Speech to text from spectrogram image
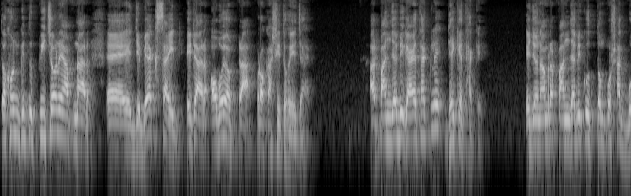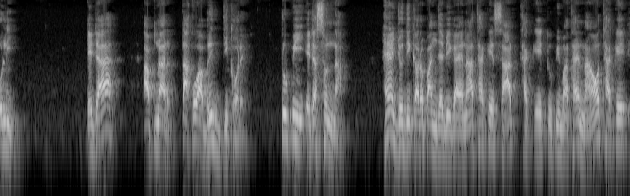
তখন কিন্তু পিছনে আপনার যে ব্যাক সাইড এটার অবয়বটা প্রকাশিত হয়ে যায়। আর পাঞ্জাবি গায়ে থাকলে ঢেকে থাকে। এই জন্য আমরা পাঞ্জাবিকে উত্তম পোশাক বলি। এটা আপনার তাকোয়া বৃদ্ধি করে। টুপি, এটা সুন্না হ্যাঁ যদি কারও পাঞ্জাবি গায়ে না থাকে, শার্ট থাকে, টুপি মাথায় নাও থাকে,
